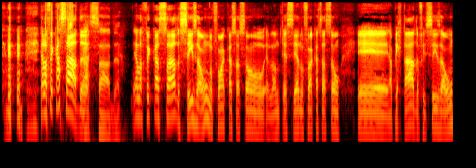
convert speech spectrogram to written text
ela foi caçada. Caçada. Ela foi caçada 6 a 1 não foi uma cassação lá no TCE, não foi uma cassação é, apertada, foi 6 a 1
